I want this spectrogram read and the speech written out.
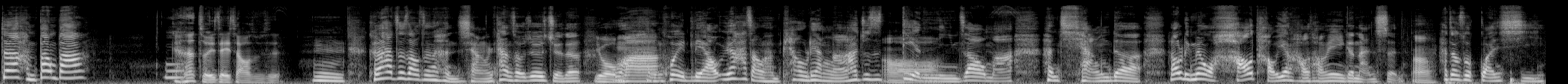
对啊，很棒吧？看他嘴这一招是不是？嗯，可是他这招真的很强，看的时候就会觉得有吗？很会撩，因为他长得很漂亮啊，他就是电你，你知道吗？很强的。然后里面我好讨厌，好讨厌一个男生，嗯，他叫做关西，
